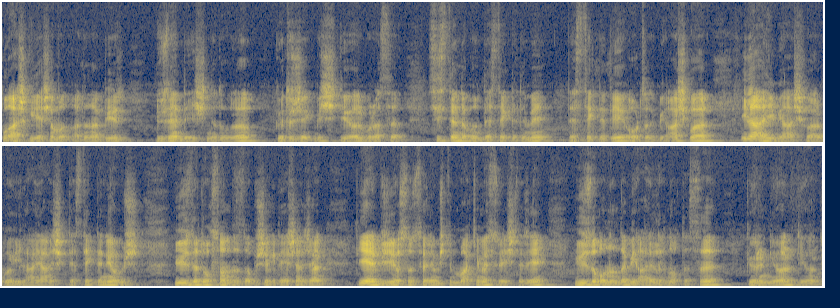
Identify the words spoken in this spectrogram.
bu aşkı yaşamak adına bir düzen değişimine doğru götürecekmiş diyor burası. Sistem de bunu destekledi mi? Destekledi. Ortada bir aşk var. İlahi bir aşk var. Bu ilahi aşk destekleniyormuş. %90'ınız da bu şekilde yaşanacak. Diğer biliyorsun söylemiştim mahkeme süreçleri %10'unda bir ayrılık noktası görünüyor diyorum.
